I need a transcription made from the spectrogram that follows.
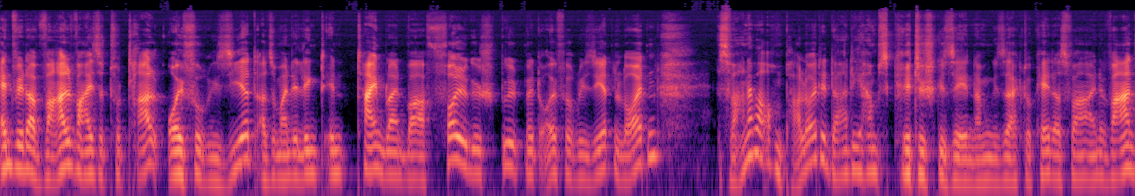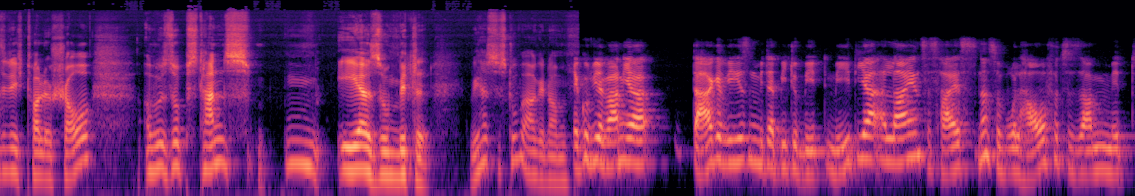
entweder wahlweise total euphorisiert, also meine LinkedIn-Timeline war vollgespült mit euphorisierten Leuten. Es waren aber auch ein paar Leute da, die haben es kritisch gesehen, haben gesagt, okay, das war eine wahnsinnig tolle Show, aber Substanz hm, eher so mittel. Wie hast es du wahrgenommen? Ja gut, wir waren ja da gewesen mit der B2B Media Alliance, das heißt, ne, sowohl Haufe zusammen mit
